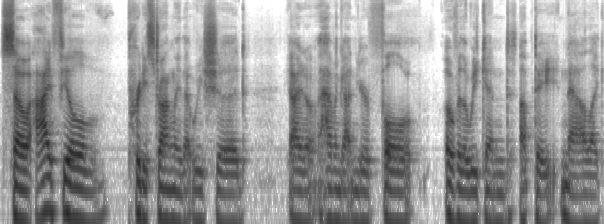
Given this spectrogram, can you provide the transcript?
So I feel pretty strongly that we should. I don't haven't gotten your full over the weekend update now, like,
